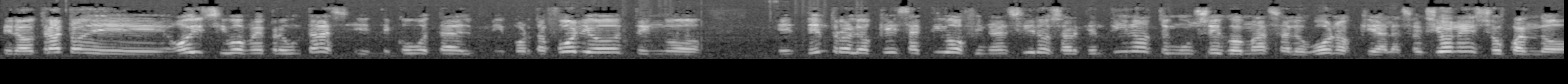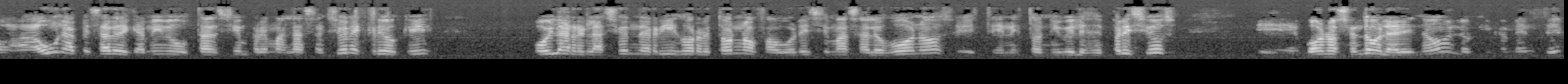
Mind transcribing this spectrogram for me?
Pero trato de, hoy si vos me preguntás este, cómo está mi portafolio, tengo eh, dentro de lo que es activos financieros argentinos, tengo un sesgo más a los bonos que a las acciones. Yo cuando, aún a pesar de que a mí me gustan siempre más las acciones, creo que Hoy la relación de riesgo-retorno favorece más a los bonos este, en estos niveles de precios, eh, bonos en dólares, ¿no? Lógicamente.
